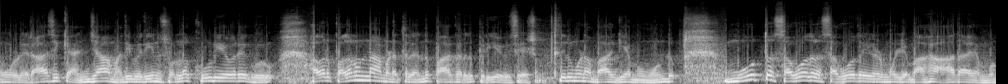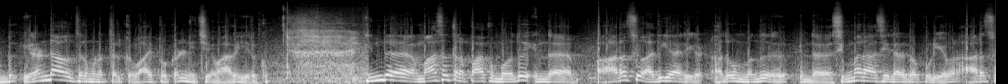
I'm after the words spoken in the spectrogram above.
உங்களுடைய ராசிக்கு அஞ்சாம் அதிபதினு சொல்லக்கூடியவரே குரு. அவர் பதினொன்றாம் இடத்துல இருந்து பார்க்கறது பெரிய விசேஷம். திருமண பாக்கியமும் உண்டு. மூத்த சகோதர சகோதரிகள் மூலியமாக ஆதாயம் உண்டு. இரண்டாவது திருமணத்திற்கு வாய்ப்புகள் நிச்சயமாக இருக்கும். இந்த மாதத்தில் பார்க்கும்போது இந்த அரசு அதிகாரிகள் அதுவும் வந்து இந்த சிம்ம ராசியில் இருக்கக்கூடியவர் அரசு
